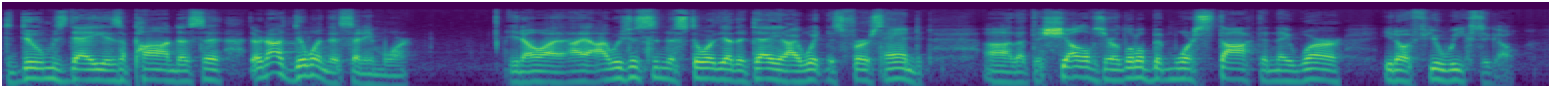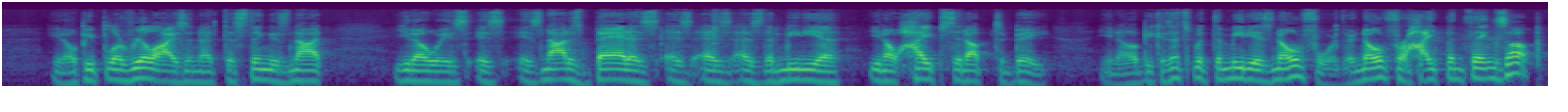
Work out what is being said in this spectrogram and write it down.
the doomsday is upon us. They're not doing this anymore. You know, I, I was just in the store the other day and I witnessed firsthand uh, that the shelves are a little bit more stocked than they were, you know, a few weeks ago. You know, people are realizing that this thing is not, you know, is is is not as bad as as as as the media, you know, hypes it up to be. You know, because that's what the media is known for. They're known for hyping things up.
